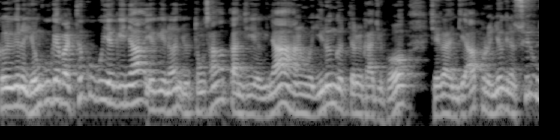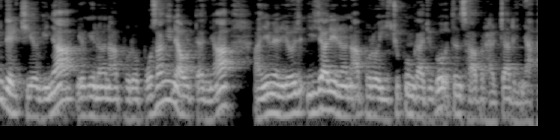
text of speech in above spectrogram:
그 여기는 연구개발 특구구역이냐 여기는 유통상업단지역이냐 하는 거 이런 것들을 가지고 제가 이제 앞으로는 여기는 수용될 지역이냐 여기는 앞으로 보상이 나올 때냐 아니면 이 자리는 앞으로 이 주권 가지고 어떤 사업을 할 자리냐.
